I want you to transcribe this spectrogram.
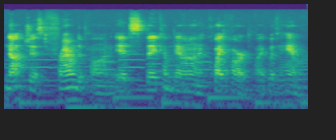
not just frowned upon, it's they come down on it quite hard, like with a hammer.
